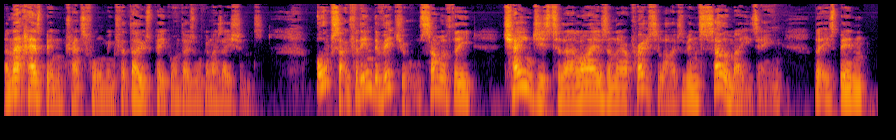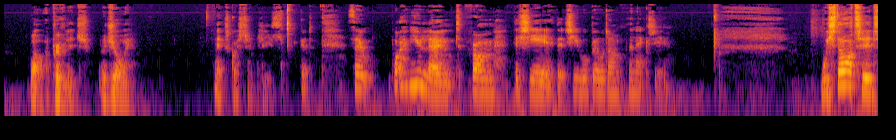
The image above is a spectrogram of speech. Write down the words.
And that has been transforming for those people and those organizations. Also, for the individuals, some of the changes to their lives and their approach to lives have been so amazing that it's been, well, a privilege, a joy. Next question, please. Good. So, what have you learned from this year that you will build on for the next year? We started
